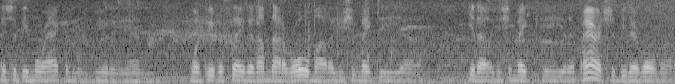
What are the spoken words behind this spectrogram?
They should be more active in the community. And when people say that I'm not a role model, you should make the, uh, you know, you should make the, the parents should be their role models.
